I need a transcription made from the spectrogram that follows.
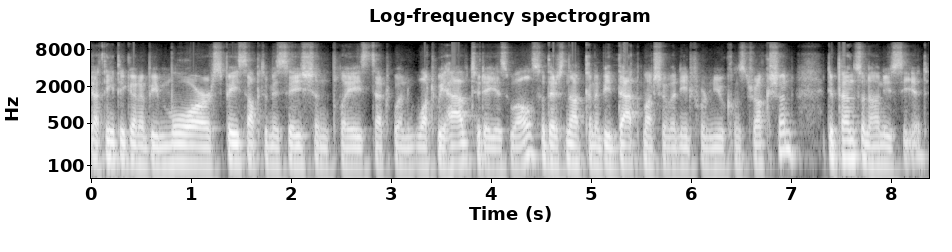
I think there's going to be more space optimization plays that when what we have today as well. So there's not going to be that much of a need for new construction. Depends on how you see it.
